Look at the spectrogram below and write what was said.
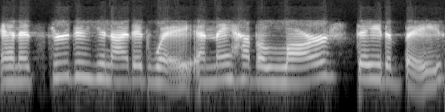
and it's through the United Way. And they have a large database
